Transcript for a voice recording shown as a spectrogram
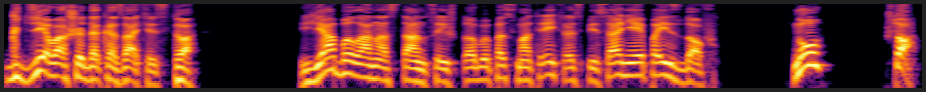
Где ваши доказательства?» «Я была на станции, чтобы посмотреть расписание поездов. Ну, что?»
